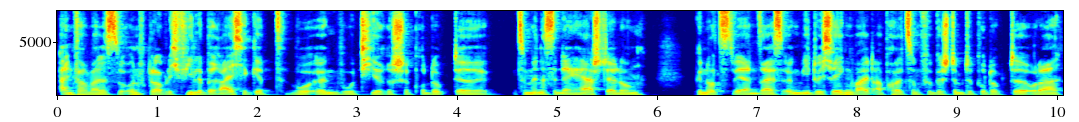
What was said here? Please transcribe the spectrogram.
einfach, weil es so unglaublich viele Bereiche gibt, wo irgendwo tierische Produkte, zumindest in der Herstellung, genutzt werden. Sei es irgendwie durch Regenwaldabholzung für bestimmte Produkte oder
